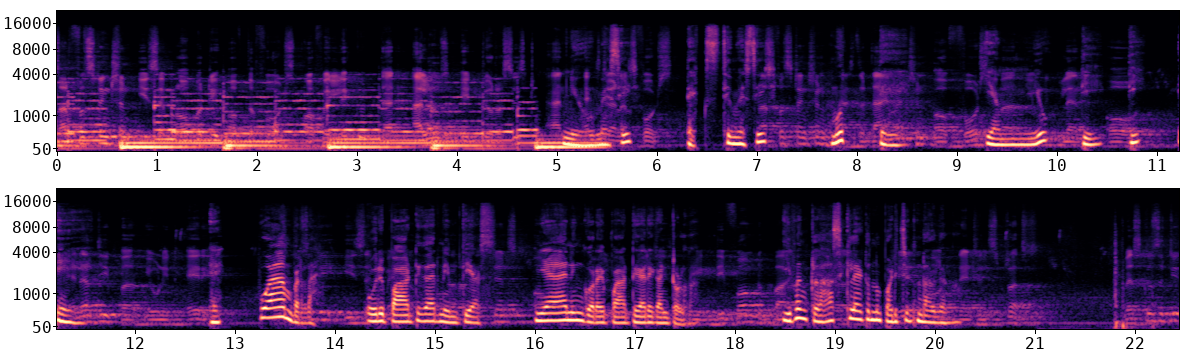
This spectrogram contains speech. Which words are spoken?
Surface tension is a property of the force of a liquid that allows it to resist an new external message force. Text message Surface tension മുത്ത് has the dimension of force M per U unit T length or T A energy per unit area. പോയാൻ പറ ഒരു പാട്ടുകാരൻ ഇംതിയാസ് ഞാനും കുറെ പാട്ടുകാരെ കണ്ടിട്ടുള്ളതാ Deformed by ഇവൻ ക്ലാസിക്കലായിട്ടൊന്നും പഠിച്ചിട്ടുണ്ടാവില്ലെന്ന് tension stress. Viscosity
